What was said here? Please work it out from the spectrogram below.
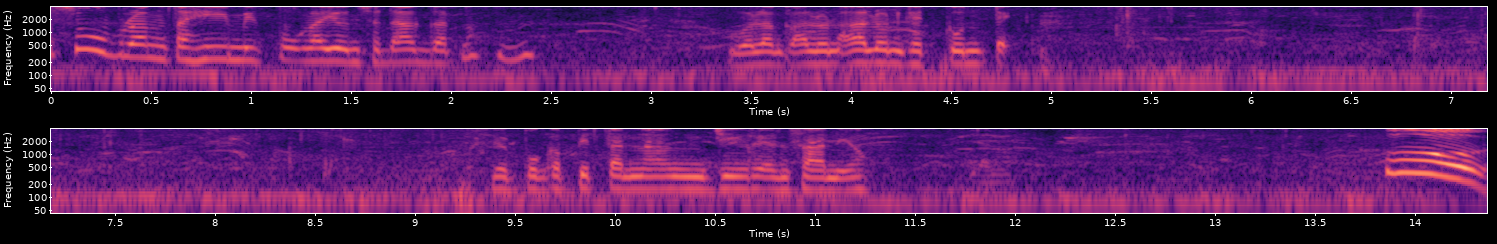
Sobrang tahimik po ngayon sa dagat. No? Hmm? Walang kalon-alon kahit konti. Yan pong kapitan ng Jiri Ansani. Oh. Yan. Oh!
